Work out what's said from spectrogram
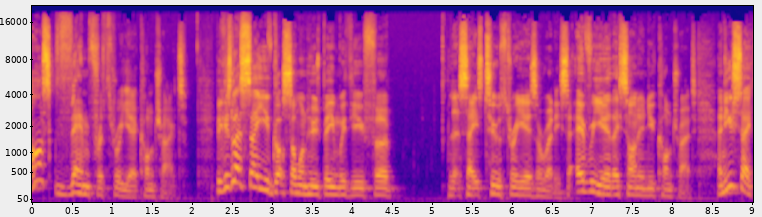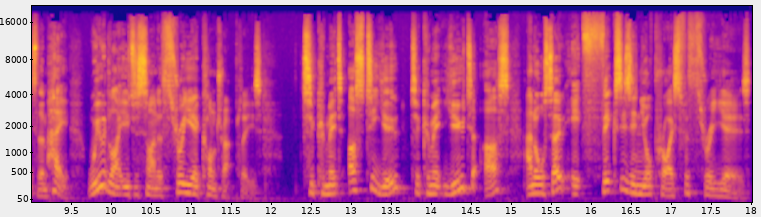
ask them for a three year contract. Because let's say you've got someone who's been with you for, let's say it's two or three years already. So every year they sign a new contract. And you say to them, hey, we would like you to sign a three year contract, please to commit us to you, to commit you to us, and also it fixes in your price for three years.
